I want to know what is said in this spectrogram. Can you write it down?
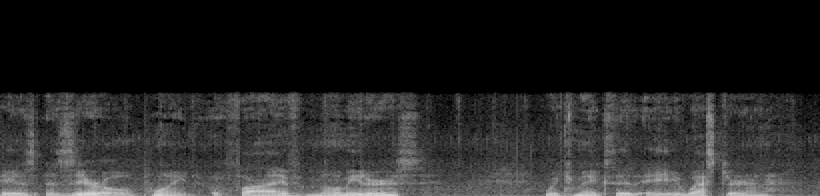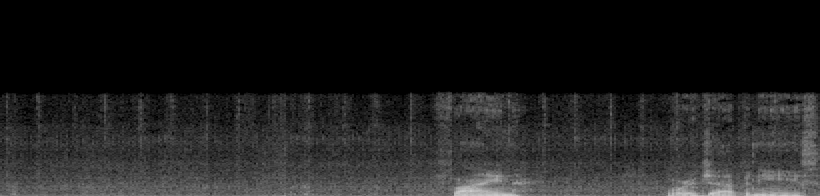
is 0.5 millimeters, which makes it a Western fine or a Japanese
